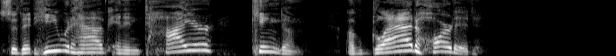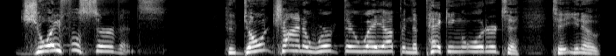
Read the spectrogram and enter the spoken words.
So that he would have an entire kingdom of glad hearted, joyful servants who don't try to work their way up in the pecking order to, to you know,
